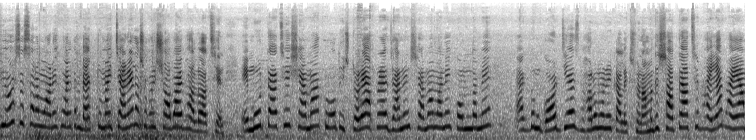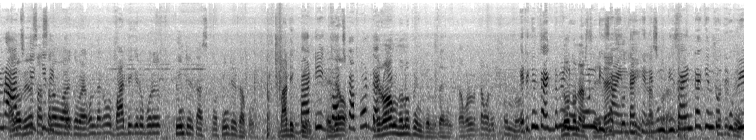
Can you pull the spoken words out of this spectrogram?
ভিউয়ার্স আসসালামু আলাইকুম welcome back to my channel. আশা করি সবাই ভালো আছেন। এই মুহূর্তে আছে শ্যামা ক্লথ স্টোরে। আপনারা জানেন শ্যামা মানে কম দামে একদম গর্জিয়াস ভালো মানের কালেকশন আমাদের সাথে আছে ভাইয়া। ভাইয়া আমরা আজকে কি দেখব? আলাইকুম। এখন দেখাবো বাটিকের উপরে প্রিন্টের কাজ প্রিন্টের কাপড়। বাটিক বাটিক গজ কাপড় দেখেন। রং ধনু প্রিন্ট কিন্তু দেখেন। কাপড়টা অনেক সুন্দর। এটা কিন্তু একদমই নতুন ডিজাইন দেখেন। এবং ডিজাইনটা কিন্তু খুবই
